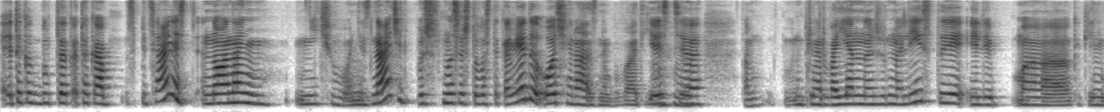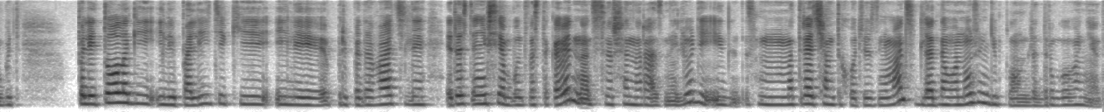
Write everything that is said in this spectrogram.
это как будто такая специальность, но она ничего не значит, в смысле, что востоковеды очень разные бывают. Есть, угу. там, например, военные журналисты или э, какие-нибудь политологи или политики или преподаватели. И то есть они все будут востоковеды, но это совершенно разные люди. И смотря чем ты хочешь заниматься, для одного нужен диплом, для другого нет.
